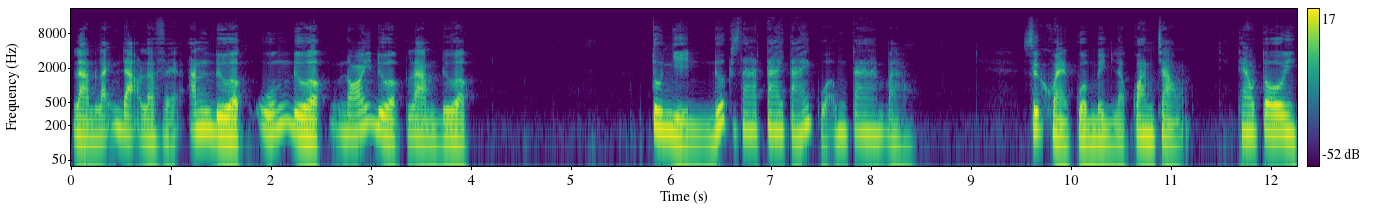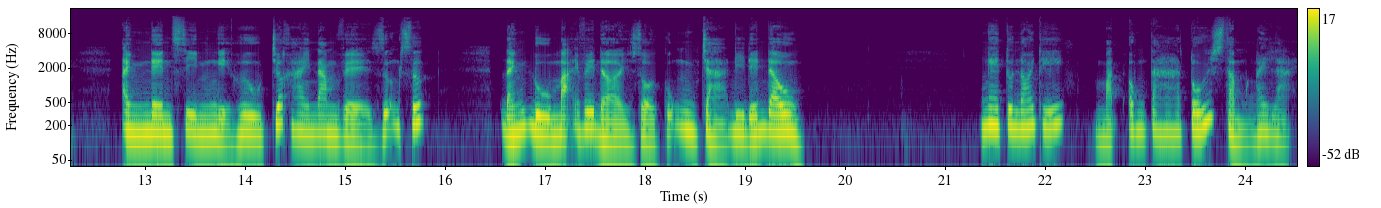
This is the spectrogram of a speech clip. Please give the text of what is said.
Làm lãnh đạo là phải ăn được, uống được, nói được, làm được. Tôi nhìn nước da tai tái của ông ta bảo, sức khỏe của mình là quan trọng. Theo tôi, anh nên xin nghỉ hưu trước hai năm về dưỡng sức. Đánh đù mãi với đời rồi cũng chả đi đến đâu. Nghe tôi nói thế, mặt ông ta tối sầm ngay lại.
